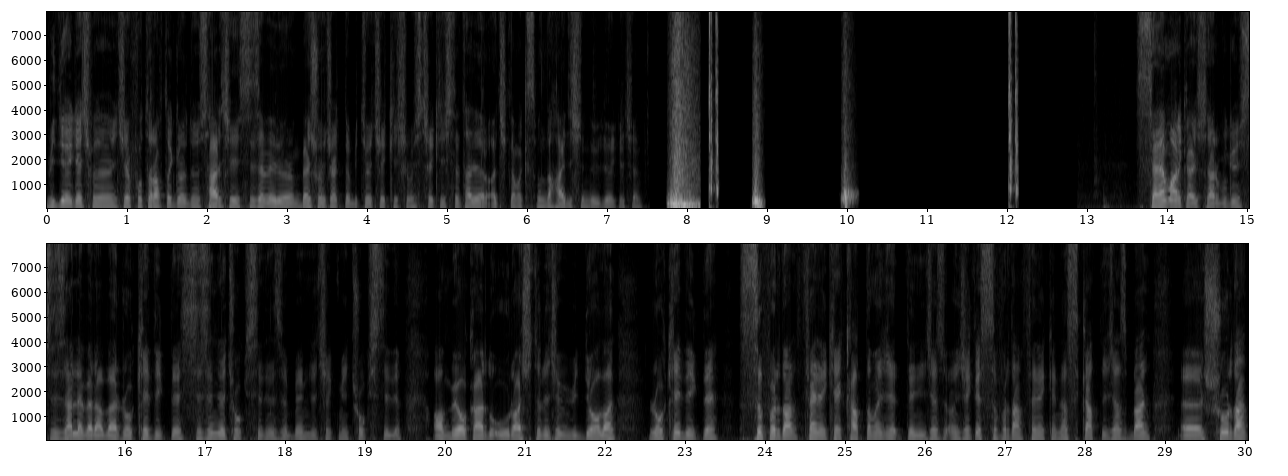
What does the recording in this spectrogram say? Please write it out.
Videoya geçmeden önce fotoğrafta gördüğünüz her şeyi size veriyorum. 5 Ocak'ta bitiyor çekilişimiz. Çekiliş detayları açıklama kısmında. Haydi şimdi videoya geçelim. Selam arkadaşlar. Bugün sizlerle beraber Rocket League'de sizin de çok istediğiniz ve benim de çekmeyi çok istediğim ama bir o kadar da uğraştırıcı bir video olan Rocket League'de sıfırdan Fenek'e katlama ce- deneyeceğiz. Öncelikle sıfırdan Fenek'e nasıl katlayacağız? Ben e, şuradan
